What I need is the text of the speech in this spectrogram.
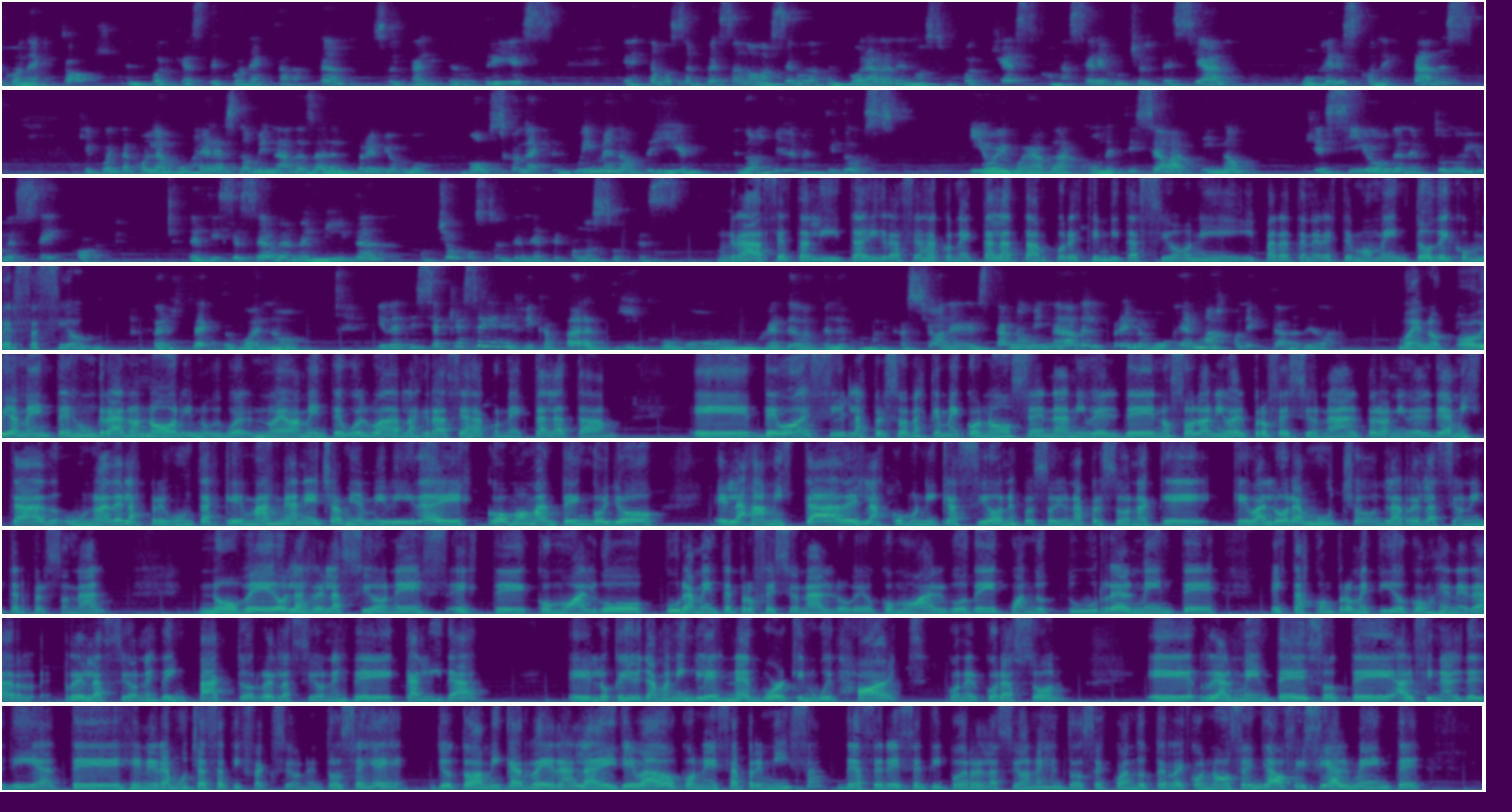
Connect Talk, el podcast de Conecta Latam. Soy Talita Rodríguez. Estamos empezando la segunda temporada de nuestro podcast con una serie mucho especial, Mujeres Conectadas, que cuenta con las mujeres nominadas al premio Most Connected Women of the Year en 2022. Y hoy voy a hablar con Leticia Latino, que es CEO de Neptuno USA Corp. Leticia, sea bienvenida. Mucho gusto en tenerte con nosotros. Gracias, Talita, y gracias a Conecta Latam por esta invitación y, para tener este momento de conversación. Perfecto, bueno. Y Leticia, ¿qué significa para ti como mujer de las telecomunicaciones estar nominada al premio Mujer Más Conectada del Año? Bueno, obviamente es un gran honor y nuevamente vuelvo a dar las gracias a Conecta Latam eh, debo decir, las personas que me conocen a nivel de, no solo a nivel profesional, pero a nivel de amistad, una de las preguntas que más me han hecho a mí en mi vida es cómo mantengo yo eh, las amistades, las comunicaciones, pues soy una persona que, que valora mucho la relación interpersonal. No veo las relaciones este, como algo puramente profesional, lo veo como algo de cuando tú realmente estás comprometido con generar relaciones de impacto, relaciones de calidad, eh, lo que yo llamo en inglés networking with heart, con el corazón. Eh, realmente eso te, al final del día, te genera mucha satisfacción. Entonces, yo toda mi carrera la he llevado con esa premisa de hacer ese tipo de relaciones. Entonces, cuando te reconocen ya oficialmente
